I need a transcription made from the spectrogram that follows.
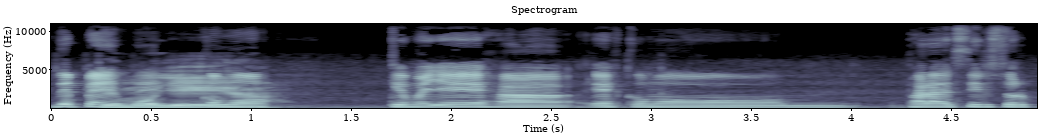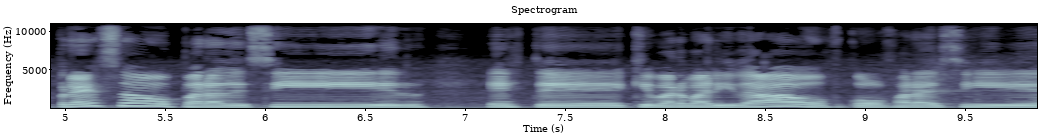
depende. ¿Qué molleja? Como, que molleja es como mm, para decir sorpresa o para decir este qué barbaridad o como para decir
